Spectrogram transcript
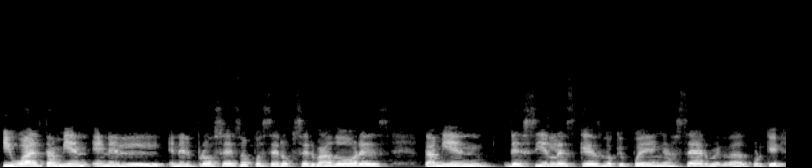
Igual también en el, en el proceso, pues ser observadores, también decirles qué es lo que pueden hacer, ¿verdad? Porque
